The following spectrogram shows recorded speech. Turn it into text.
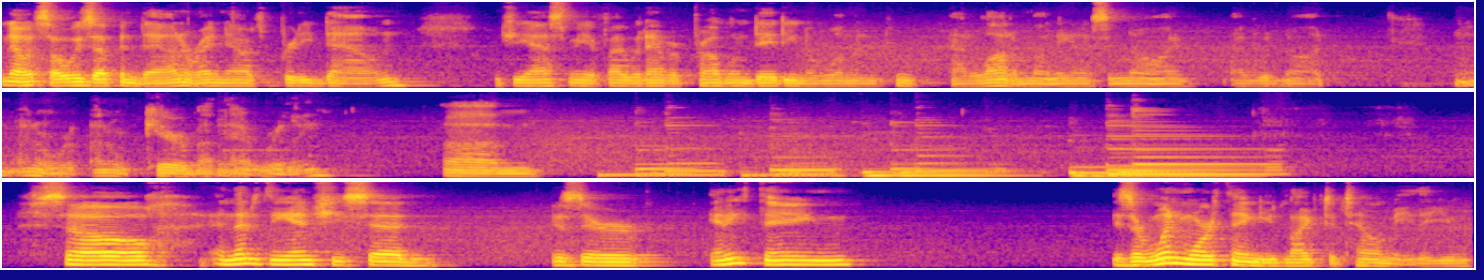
you know, it's always up and down, and right now it's pretty down. And she asked me if I would have a problem dating a woman who had a lot of money, and I said, no, I, I would not. I don't, I don't care about that really. Um, so, and then at the end, she said, Is there anything, is there one more thing you'd like to tell me that you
